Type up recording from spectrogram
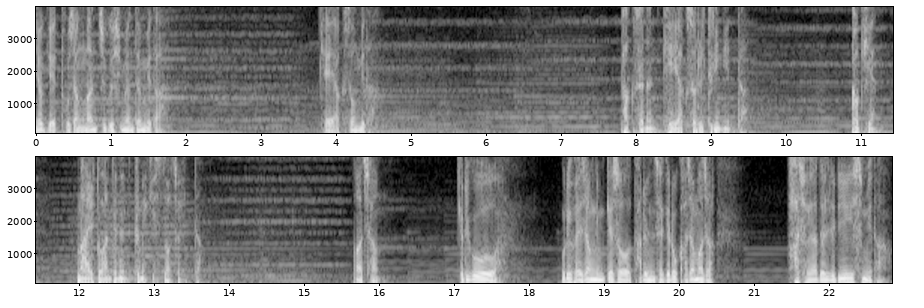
여기에 도장만 찍으시면 됩니다. 계약서입니다. 박사는 계약서를 들이민다. 거기엔 말도 안 되는 금액이 써져 있다. 아 참. 그리고 우리 회장님께서 다른 세계로 가자마자 하셔야 될 일이 있습니다.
